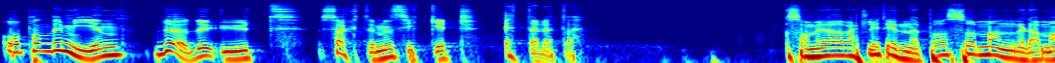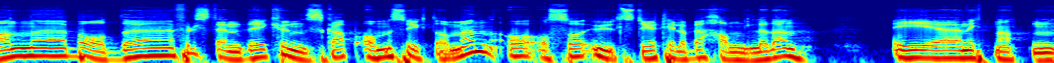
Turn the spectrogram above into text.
Og pandemien døde ut sakte, men sikkert etter dette. Som vi har vært litt inne på, så mangla man eh, både fullstendig kunnskap om sykdommen og også utstyr til å behandle den i 1918.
